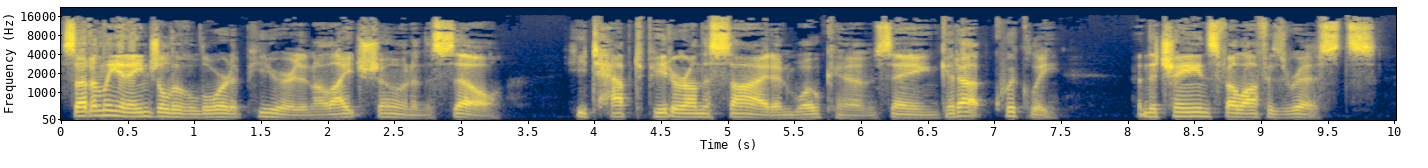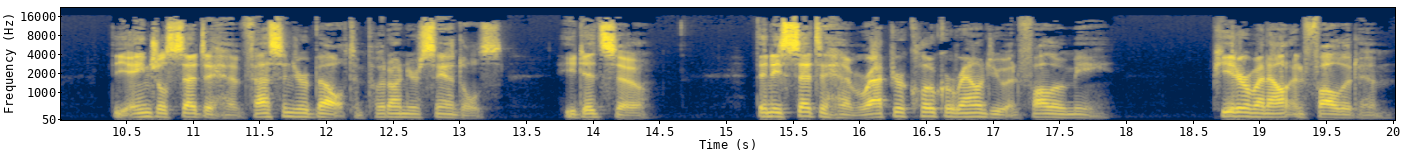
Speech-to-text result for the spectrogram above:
Suddenly an angel of the Lord appeared, and a light shone in the cell. He tapped Peter on the side and woke him, saying, Get up quickly. And the chains fell off his wrists. The angel said to him, Fasten your belt and put on your sandals. He did so. Then he said to him, Wrap your cloak around you and follow me. Peter went out and followed him.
